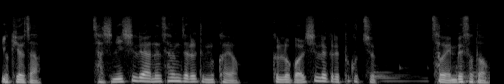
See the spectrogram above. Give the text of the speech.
2. 기여자. 자신이 신뢰하는 사용자를 등록하여 글로벌 신뢰 그래프 구축. 4. 엠베서더.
